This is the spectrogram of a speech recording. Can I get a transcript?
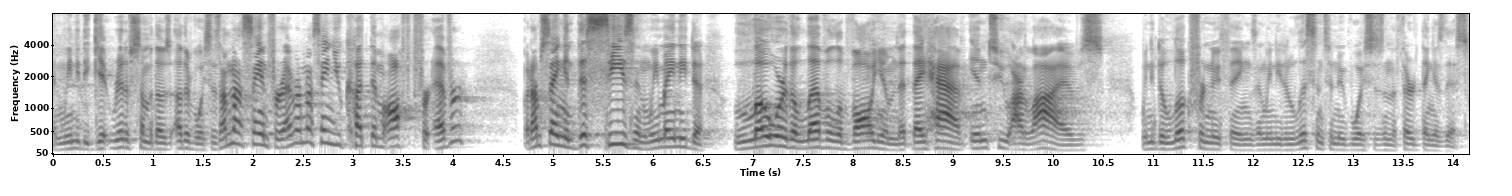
And we need to get rid of some of those other voices. I'm not saying forever, I'm not saying you cut them off forever, but I'm saying in this season, we may need to lower the level of volume that they have into our lives we need to look for new things and we need to listen to new voices. And the third thing is this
